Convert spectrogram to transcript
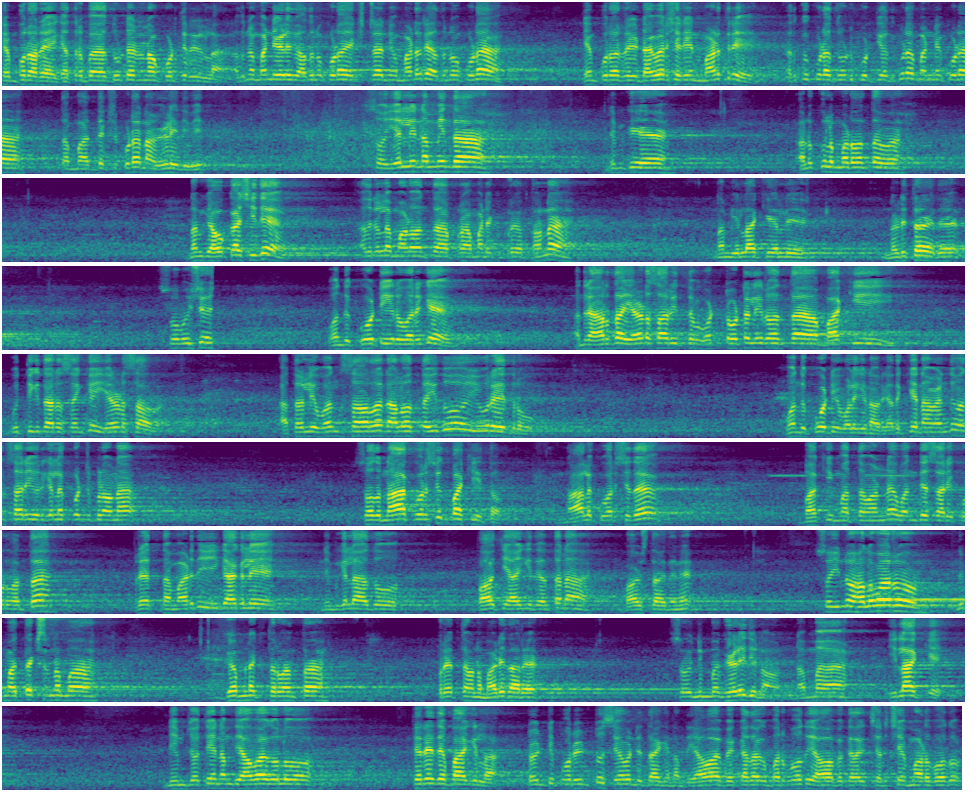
ಟೆಂಪರರಿ ಆಗಿ. ಅದ್ರ ಬ ದುಡ್ಡನ್ನು ನಾವು ಕೊಡ್ತಿರಲಿಲ್ಲ. ಅದನ್ನು ಮೊನ್ನೆ ಹೇಳಿದ್ವಿ. ಅದನ್ನು ಕೂಡ ಎಕ್ಸ್ಟ್ರಾ ನೀವು ಮಾಡಿದ್ರೆ ಅದನ್ನು ಕೂಡ ಟೆಂಪರರಿ ಡೈವರ್ಷನ್ ಏನು ಮಾಡ್ತೀರಿ, ಅದಕ್ಕೂ ಕೂಡ ದುಡ್ಡು ಕೊಡ್ತೀವಿ ಅದು ಕೂಡ ಮೊನ್ನೆ ಕೂಡ ತಮ್ಮ ಅಧ್ಯಕ್ಷ ಕೂಡ ನಾವು ಹೇಳಿದ್ದೀವಿ ಸೊ ಎಲ್ಲಿ ನಮ್ಮಿಂದ ನಿಮಗೆ ಅನುಕೂಲ ಮಾಡುವಂಥ ನಮಗೆ ಅವಕಾಶ ಇದೆ. ಅದನ್ನೆಲ್ಲ ಮಾಡುವಂಥ ಪ್ರಾಮಾಣಿಕ ಪ್ರಯತ್ನವನ್ನ ನಮ್ಮ ಇಲಾಖೆಯಲ್ಲಿ ನಡೀತಾ ಇದೆ. ಸೊ, ವಿಶೇಷ ಒಂದು ಕೋಟಿ ಇರುವವರೆಗೆ, ಅಂದರೆ ಅರ್ಧ ಎರಡು ಸಾವಿರ ಇತ್ತು ಒಟ್ಟು ಟೋಟಲ್ ಇರುವಂಥ ಬಾಕಿ ಗುತ್ತಿಗೆದಾರರ ಸಂಖ್ಯೆ ಎರಡು ಸಾವಿರ. ಅದರಲ್ಲಿ ಒಂದು ಸಾವಿರದ ನಲವತ್ತೈದು ಇವರೇ ಇದ್ದರು ಒಂದು ಕೋಟಿ ಒಳಗಿನವ್ರಿಗೆ. ಅದಕ್ಕೆ ನಾವು ಹೇಳಿದ್ವಿ ಒಂದು ಸಾರಿ ಇವರಿಗೆಲ್ಲ ಕೊಟ್ಟು ಬಿಡೋಣ ಸೊ ಅದು ನಾಲ್ಕು ವರ್ಷದ ಬಾಕಿ ಇತ್ತು. ನಾಲ್ಕು ವರ್ಷದ ಬಾಕಿ ಮೊತ್ತವನ್ನು ಒಂದೇ ಸಾರಿ ಕೊಡುವಂಥ ಪ್ರಯತ್ನ ಮಾಡಿದೆ. ಈಗಾಗಲೇ ನಿಮಗೆಲ್ಲ ಅದು ಪಾವತಿ ಆಗಿದೆ ಅಂತ ನಾ ಭಾವಿಸ್ತಾ ಇದ್ದೇನೆ. ಸೊ ಇನ್ನೂ ಹಲವಾರು ನಿಮ್ಮ ಅಧ್ಯಕ್ಷರು ನಮ್ಮ ಗಮನಕ್ಕೆ ತರುವಂಥ ಪ್ರಯತ್ನವನ್ನು ಮಾಡಿದ್ದಾರೆ. ಸೊ ನಿಮಗೆ ಹೇಳಿದ್ವಿ ನಾವು, ನಮ್ಮ ಇಲಾಖೆ, ನಿಮ್ಮ ಜೊತೆ ನಮ್ದು ಯಾವಾಗಲೂ ತೆರೆದೇ ಬಾಗಿಲ್ಲ ಟ್ವೆಂಟಿ ಫೋರ್ ಇಂಟು ಸೆವೆನ್ ಇದ್ದಾಗೆ ನಮ್ದು. ಯಾವಾಗ ಬೇಕಾದಾಗ ಬರ್ಬೋದು, ಯಾವಾಗ ಬೇಕಾದಾಗ ಚರ್ಚೆ ಮಾಡ್ಬೋದು.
